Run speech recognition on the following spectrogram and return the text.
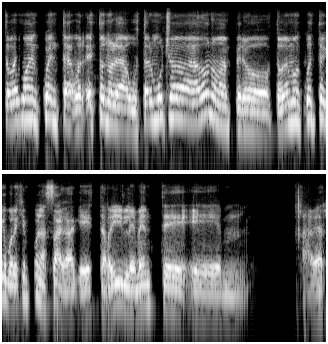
Tomemos en cuenta, bueno, esto no le va a gustar mucho a Donovan, pero tomemos en cuenta que, por ejemplo, una saga que es terriblemente, eh, a ver,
